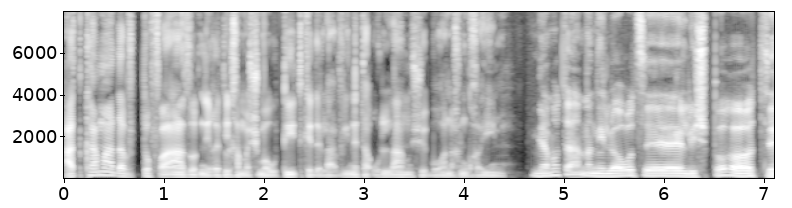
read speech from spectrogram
עד כמה התופעה הזאת נראית לך משמעותית כדי להבין את העולם שבו אנחנו חיים? גם אותם אני לא רוצה לשפוט. אה,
